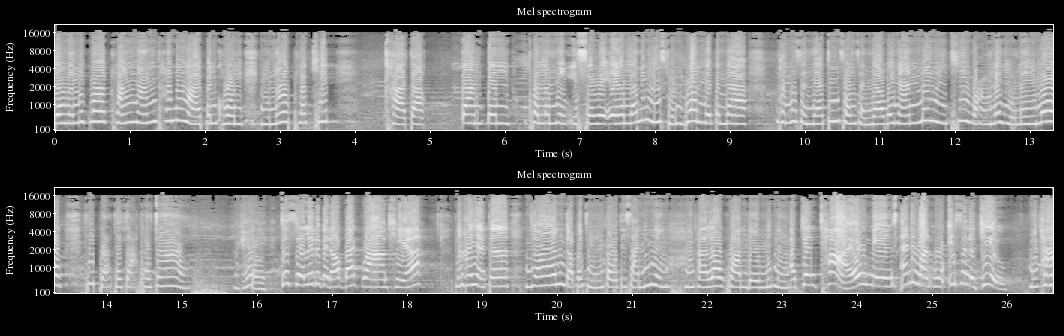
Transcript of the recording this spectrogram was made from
จงระลึกว่าครั้งนั้นท่านทั้งหลายเป็นคนอยู่นอกพระคิดขาดจาก การเป็นพลเมืองอิสราเอล และไม่มีส่วนร่วมในบรรดาพันธสัญญาที่ทรงสัญญาไว้นั้น ไม่มีที่หวังและอยู่ในโลกที่ปราศจากพระเจ้า Okay, just a little bit of background here. นะคะอยากจะย้อนกลับไปถึงประวัติศาสตร์นิดหนึ่งนะคะเล่าความเดิมนิดหนึ่ง A Gentile means anyone who isn't a Jew. นะคะ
